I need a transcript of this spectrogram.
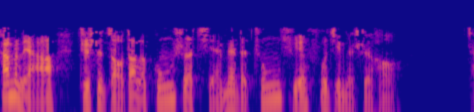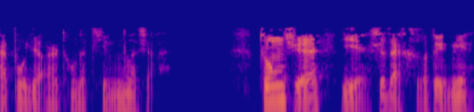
他们俩只是走到了公社前面的中学附近的时候，才不约而同的停了下来。中学也是在河对面，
